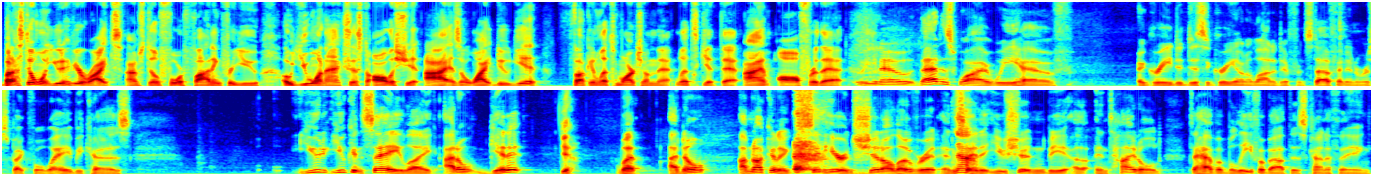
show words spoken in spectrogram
but I still want you to have your rights. I'm still for fighting for you. Oh, you want access to all the shit I, as a white dude, get? Fucking let's march on that. Let's get that. I am all for that. Well, you know, that is why we have agreed to disagree on a lot of different stuff and in a respectful way because you you can say like I don't get it, Yeah. but I don't I'm not going to sit here and shit all over it and No. say that you shouldn't be uh, entitled to have a belief about this kind of thing.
